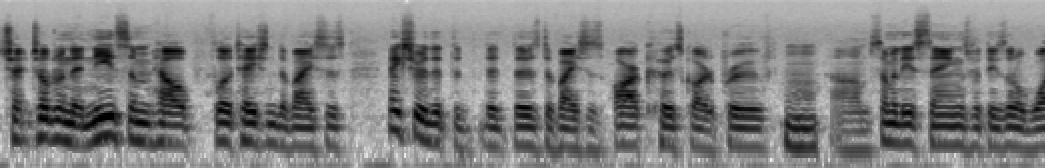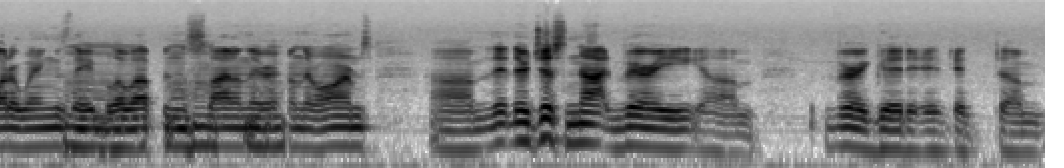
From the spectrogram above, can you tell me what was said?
ch- children that need some help, flotation devices. Make sure that, the, that those devices are Coast Guard approved. Mhm. Um, some of these things with these little water wings, they blow Mhm, up and mhm, slide on their mhm. on their arms. Um, they, they're just not very um, very good at, at um,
